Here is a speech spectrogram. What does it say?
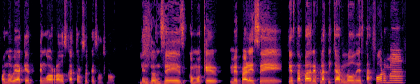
cuando vea que tengo ahorrados 14 pesos, ¿no? Entonces, como que me parece que está padre platicarlo de esta forma.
